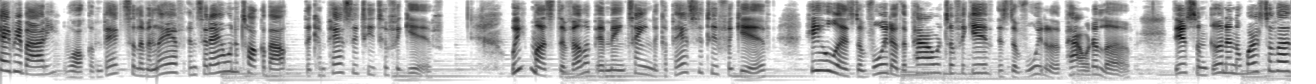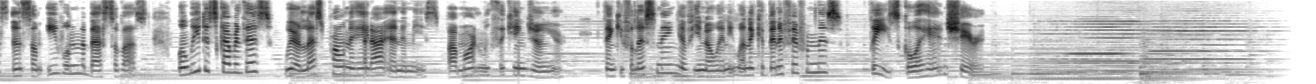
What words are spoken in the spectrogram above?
Hey everybody, welcome back to Live and Laugh, and today I want to talk about the capacity to forgive. We must develop and maintain the capacity to forgive. He who is devoid of the power to forgive is devoid of the power to love. There's some good in the worst of us and some evil in the best of us. When we discover this, we are less prone to hate our enemies. By Martin Luther King Jr. Thank you for listening. If you know anyone that could benefit from this, please go ahead and share it.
